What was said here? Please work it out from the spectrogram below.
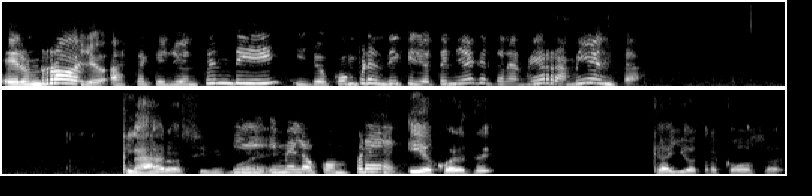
era un rollo hasta que yo entendí y yo comprendí que yo tenía que tener mi herramienta. Claro, así mismo. Y, y me lo compré. Y acuérdate que hay otra cosa,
